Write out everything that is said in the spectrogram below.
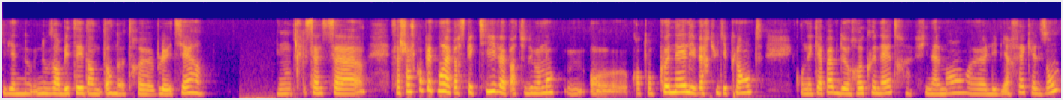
viennent nous, embêter dans, notre bleuetière. Donc ça, ça, ça, change complètement la perspective à partir du moment où quand on connaît les vertus des plantes, qu'on est capable de reconnaître finalement euh, les bienfaits qu'elles ont,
